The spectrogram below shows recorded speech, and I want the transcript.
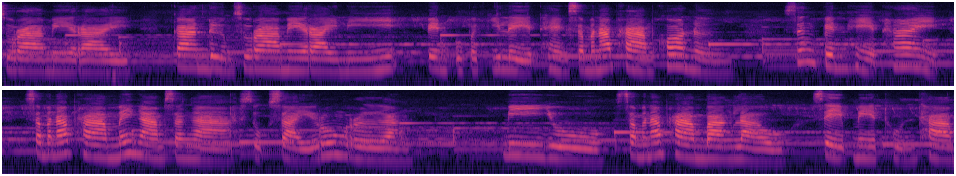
สุราเมรัย การดื่มสุราเมรัยนี้เป็นอุปกิเลสแห่งสมณพราหมณ์ข้อหนึ่ง ซึ่งเป็นเหตุให้ สมณพราหมณ์ไม่งามสง่า สุขใสรุ่งเรือง มีอยู่ สมณพราหมณ์บางเหล่า เสพเมถุนธรรม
